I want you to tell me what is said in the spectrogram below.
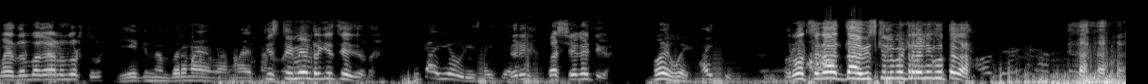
मैदान बघा आनंद असतो ना? एक नंबर माय माय किस्त मेंढर किती आहे आता काय ती. तरी पाचशे काय ते का? होय होय आहे ती. रोजचं काय दहा वीस किलोमीटर रनिंग होतं का?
